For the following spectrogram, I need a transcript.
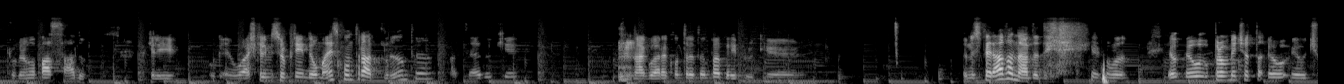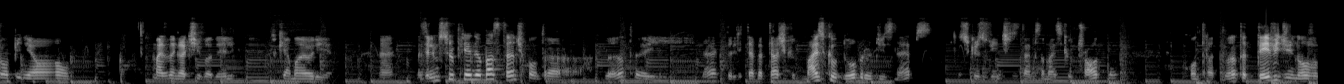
no programa passado. Porque ele, eu acho que ele me surpreendeu mais contra a Atlanta até do que agora contra a Tampa Bay, porque eu não esperava nada dele. Eu, eu provavelmente eu, eu, eu tinha uma opinião mais negativa dele do que a maioria. Né? Mas ele me surpreendeu bastante contra a Atlanta e né, ele teve até acho que mais que o dobro de snaps, acho que os 20 snaps a mais que o Trotman contra a Atlanta. Teve de novo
